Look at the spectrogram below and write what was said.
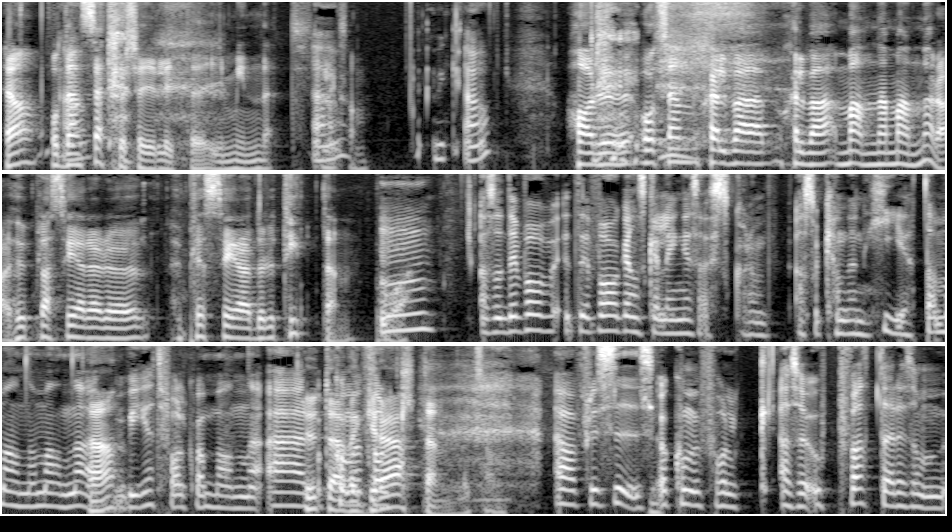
Ja, och den Ja. sätter sig lite i minnet. Ja. Liksom. Ja. Har du, och sen själva, själva Manna Manna då? Hur, placerar du, hur placerade du titeln på? Alltså det, var, det var ganska länge så här, ska den, alltså kan den heta Manna Manna? Ja. Vet folk vad Manna är? Utöver kommer folk- gröten liksom. Ja, precis. Och kommer folk alltså, uppfatta det som...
